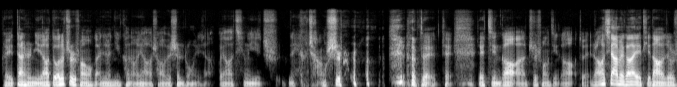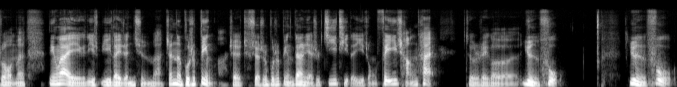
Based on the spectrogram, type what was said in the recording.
可以。但是你要得了痔疮，我感觉你可能要稍微慎重一下，不要轻易吃那个尝试。对，这这警告啊，痔疮警告。对，然后下面刚才也提到，就是说我们另外一个一一类人群吧，真的不是病啊，这确实不是病，但是也是机体的一种非常态，就是这个孕妇，孕妇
